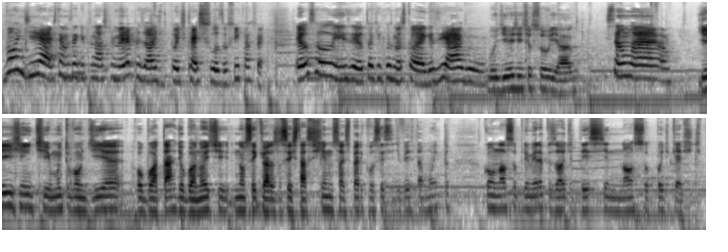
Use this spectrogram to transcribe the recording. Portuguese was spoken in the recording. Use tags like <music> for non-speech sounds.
Bom dia, estamos aqui para o nosso primeiro episódio do podcast Filosofia e Café. Eu sou Luísa e eu tô aqui com os meus colegas Iago, Bom dia, gente. Eu sou o Iago. Samuel, E aí, gente, muito bom dia, ou boa tarde, ou boa noite. Não sei que horas você está assistindo, só espero que você se divirta muito com o nosso primeiro episódio desse nosso podcast.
